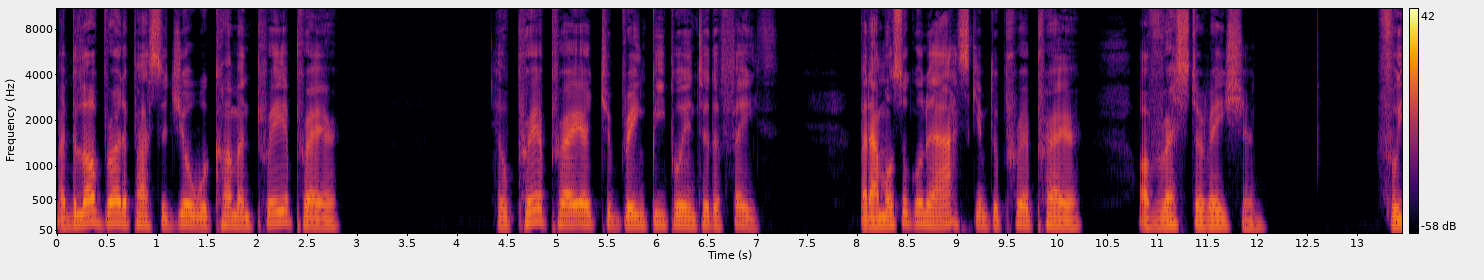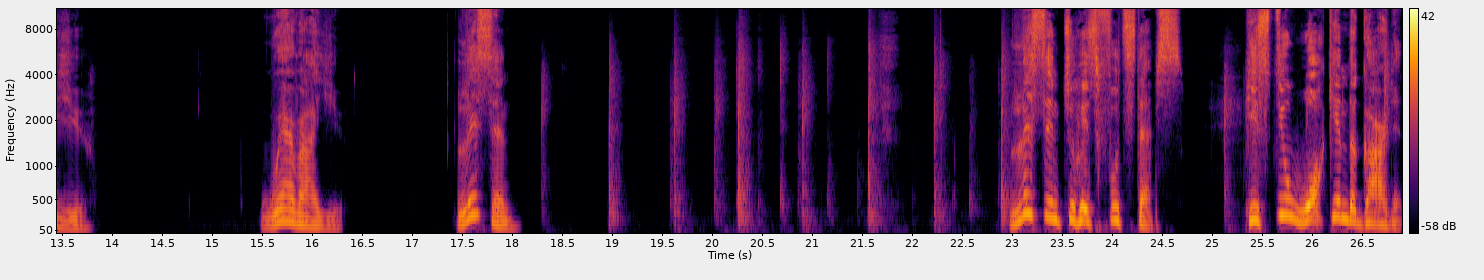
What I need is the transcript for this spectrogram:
my beloved brother, Pastor Joe, will come and pray a prayer. He'll pray a prayer to bring people into the faith. But I'm also going to ask him to pray a prayer of restoration for you. Where are you? Listen. Listen to his footsteps. He's still walking the garden.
